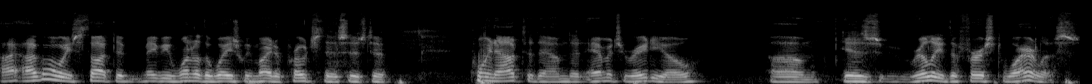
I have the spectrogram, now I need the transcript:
I, I've always thought that maybe one of the ways we might approach this is to point out to them that amateur radio um, is really the first wireless.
